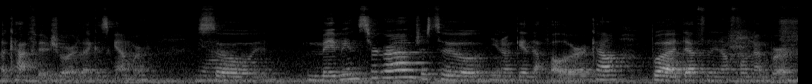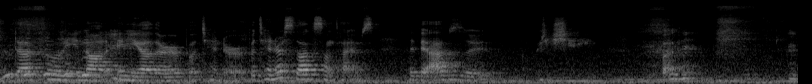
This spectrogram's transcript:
a catfish or like a scammer. Yeah. So maybe Instagram just to you know get that follower account, but definitely not phone number. definitely not any other but Tinder. But Tinder sucks sometimes. Like the apps are pretty shitty. But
